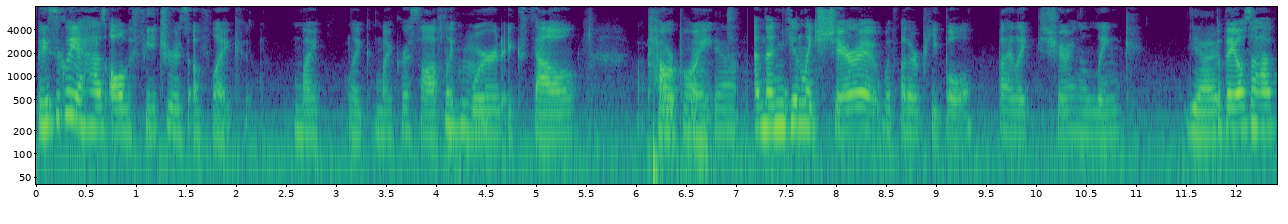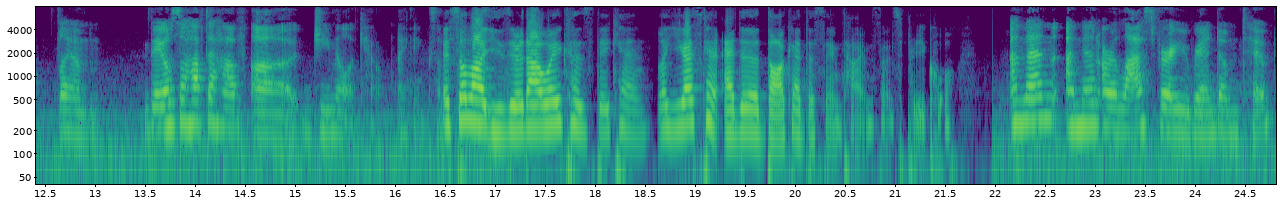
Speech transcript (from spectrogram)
basically it has all the features of like like Microsoft like Word, Excel, PowerPoint, yeah. and then you can like share it with other people by like sharing a link Yeah, but they also have um they also have to have a Gmail account, I think. Something. it's a lot easier that way because they can like you guys can edit a doc at the same time, so it's pretty cool. And then and then our last very random tip.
